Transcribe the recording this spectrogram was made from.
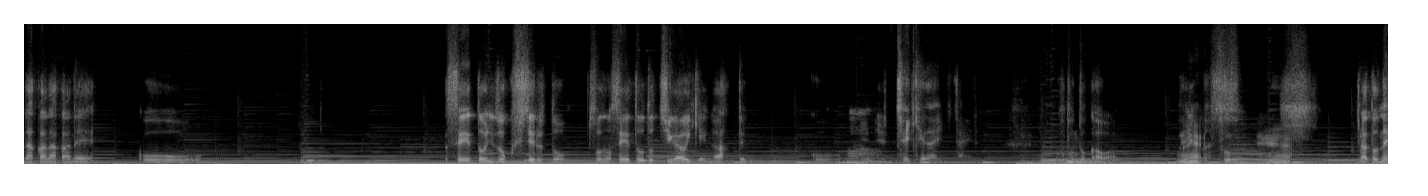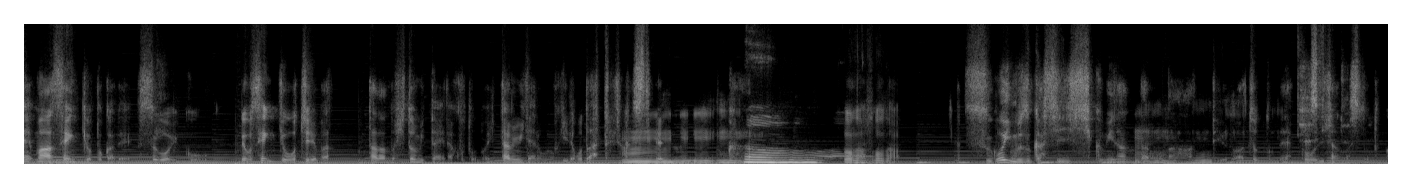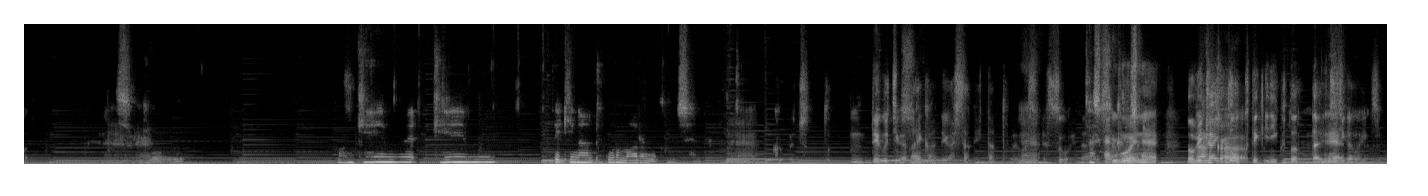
なかなかね、こう、政党に属してると、その政党と違う意見があっても、こう、うん。言っちゃいけないみたいなこととかはあねり、ます。しそうだね。あとね、まあ選挙とかですごいこう、でも選挙落ちればただの人みたいなことの痛みみたいなものを聞いたことあったりとうん。かして、うんうんうんうん。そうだそうだ。すごい難しい仕組みなんだろうなっていうのはちょっとね、当事者の人とか。まあゲーム、ゲーム的なところもあるのかもしれない。ねちょっと、うん、出口がない感じがしたんで、一旦止めますね。ねすごいな。確かにすごいね。飲み会トーク的に行くとだいぶ時間がいくぞ。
